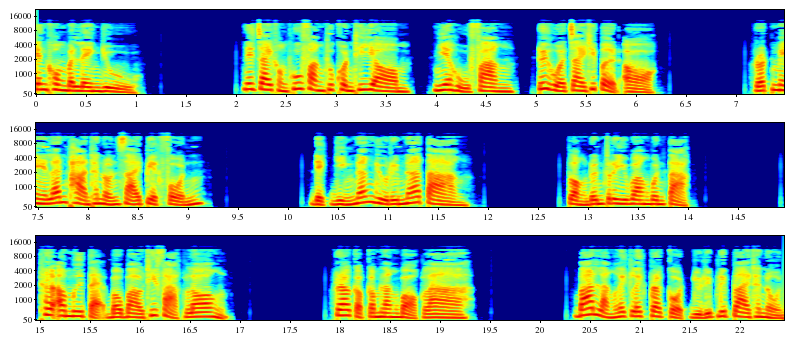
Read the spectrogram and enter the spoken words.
ยังคงบรรเลงอยู่ ในใจของผู้ฟังทุกคนที่ยอม เงี่ยหูฟังด้วยหัวใจที่เปิดออก รถเมล์แล่นผ่านถนนสายเปียกฝน เด็กหญิงนั่งอยู่ริมหน้าต่าง กล่องดนตรีวางบนตัก เธอเอามือแตะเบาๆที่ฝากล่อง ราวกับกำลังบอกลา บ้านหลังเล็ก ๆ ปรากฏอยู่ลิบๆปลายถนน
